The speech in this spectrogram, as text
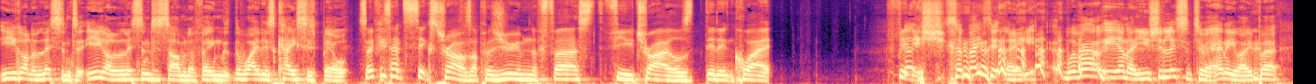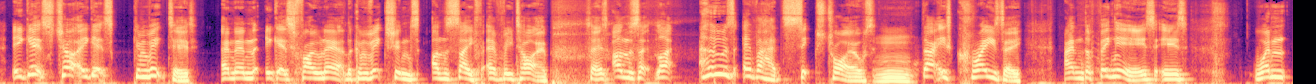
You got to listen to you got to listen to some of the things the way this case is built. So if he's had six trials, I presume the first few trials didn't quite finish. So basically, without you know, you should listen to it anyway. But he gets char- he gets convicted, and then it gets thrown out. The conviction's unsafe every time. So it's unsafe. Like who has ever had six trials? Mm. That is crazy. And the thing is, is when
